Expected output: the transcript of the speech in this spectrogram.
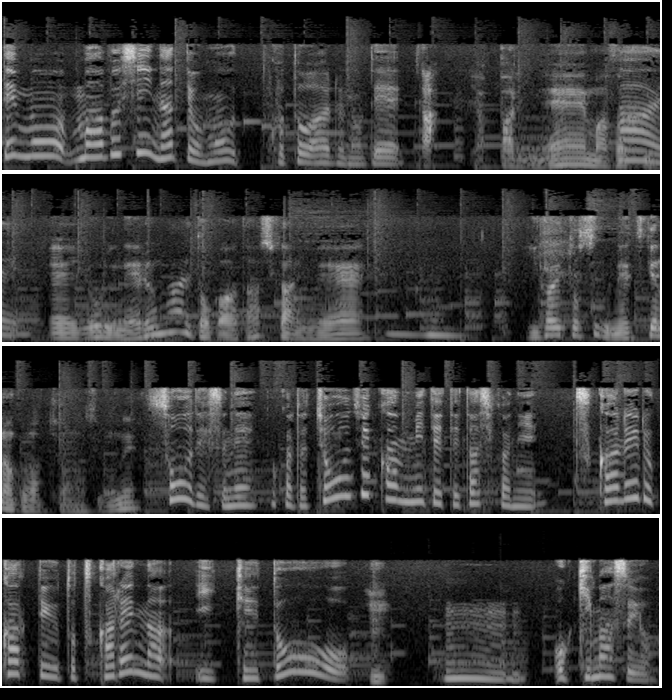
でも、眩しいなって思うことはあるので、あ、やっぱりね、まさはい。き、ね夜寝る前とかは確かにね、うん意外とすぐ寝つけなくなっちゃうんですよね。そうですね。だから長時間見てて確かに疲れるかっていうと疲れないけど、うんうん、起きますよ。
